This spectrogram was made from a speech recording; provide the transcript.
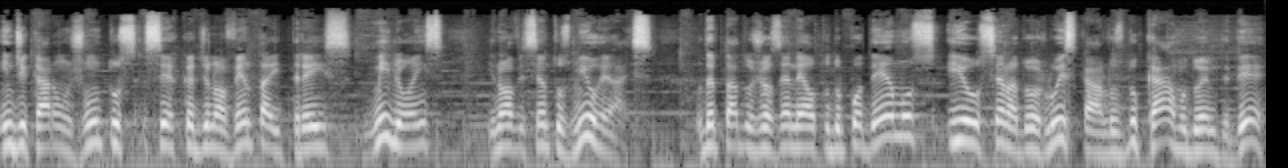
indicaram juntos cerca de 93 milhões e 900 mil reais. O deputado José Nelto do Podemos e o senador Luiz Carlos do Carmo, do MDB,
